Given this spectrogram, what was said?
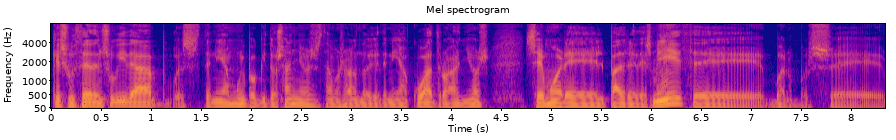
que sucede en su vida, pues tenía muy poquitos años, estamos hablando de que tenía cuatro años, se muere el padre de Smith, eh, bueno, pues eh,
